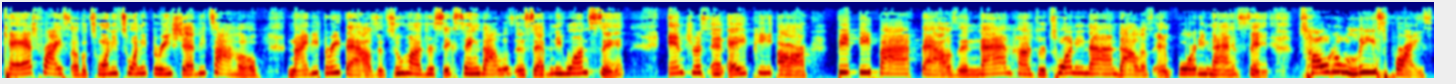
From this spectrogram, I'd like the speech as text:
cash price of a 2023 Chevy Tahoe, $93,216.71. Interest and APR, $55,929.49. Total lease price,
